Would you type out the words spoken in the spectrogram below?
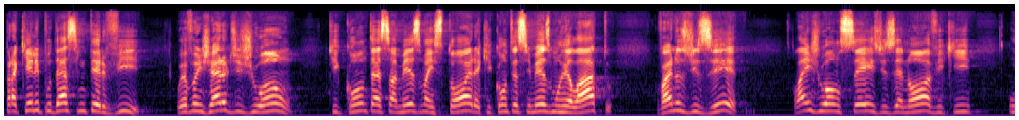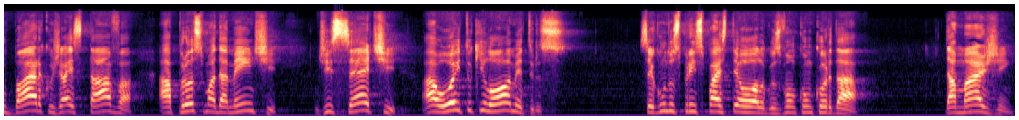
para que ele pudesse intervir. O Evangelho de João, que conta essa mesma história, que conta esse mesmo relato, vai nos dizer, lá em João 6,19, que o barco já estava a aproximadamente de 7 a 8 quilômetros, segundo os principais teólogos vão concordar, da margem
